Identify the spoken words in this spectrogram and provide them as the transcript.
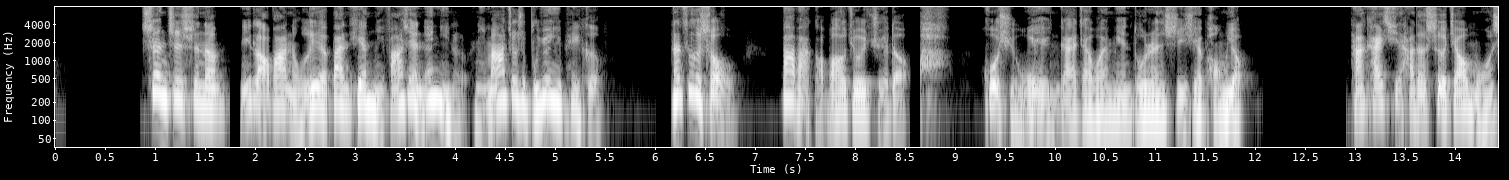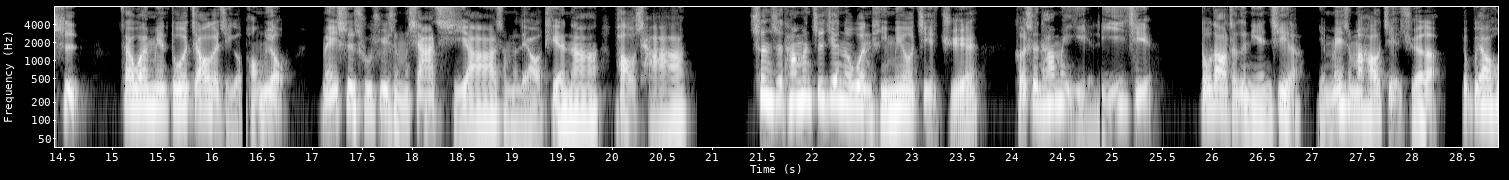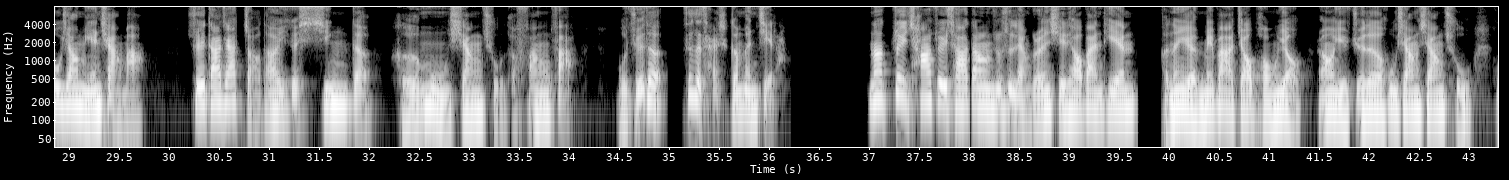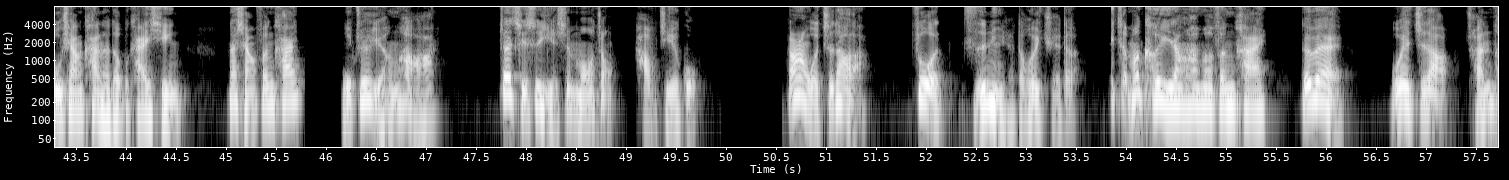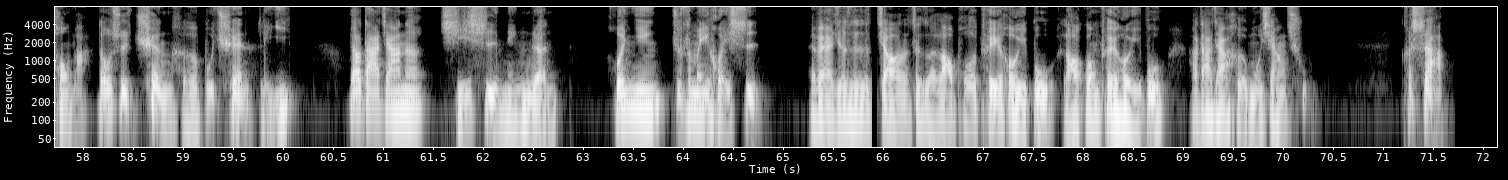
甚至是呢，你老爸努力了半天，你发现哎，你你妈就是不愿意配合。那这个时候，爸爸搞不好就会觉得啊，或许我也应该在外面多认识一些朋友。他开启他的社交模式，在外面多交了几个朋友，没事出去什么下棋啊，什么聊天啊，泡茶，甚至他们之间的问题没有解决，可是他们也理解，都到这个年纪了，也没什么好解决了，就不要互相勉强嘛。所以大家找到一个新的和睦相处的方法，我觉得这个才是根本解啦。那最差最差，当然就是两个人协调半天。可能也没办法交朋友，然后也觉得互相相处、互相看了都不开心。那想分开，我觉得也很好啊。这其实也是某种好结果。当然我知道了，做子女的都会觉得，你怎么可以让他们分开？对不对？我也知道传统嘛，都是劝和不劝离，要大家呢息事宁人，婚姻就这么一回事。对不对？就是叫这个老婆退后一步，老公退后一步啊，大家和睦相处。可是啊，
